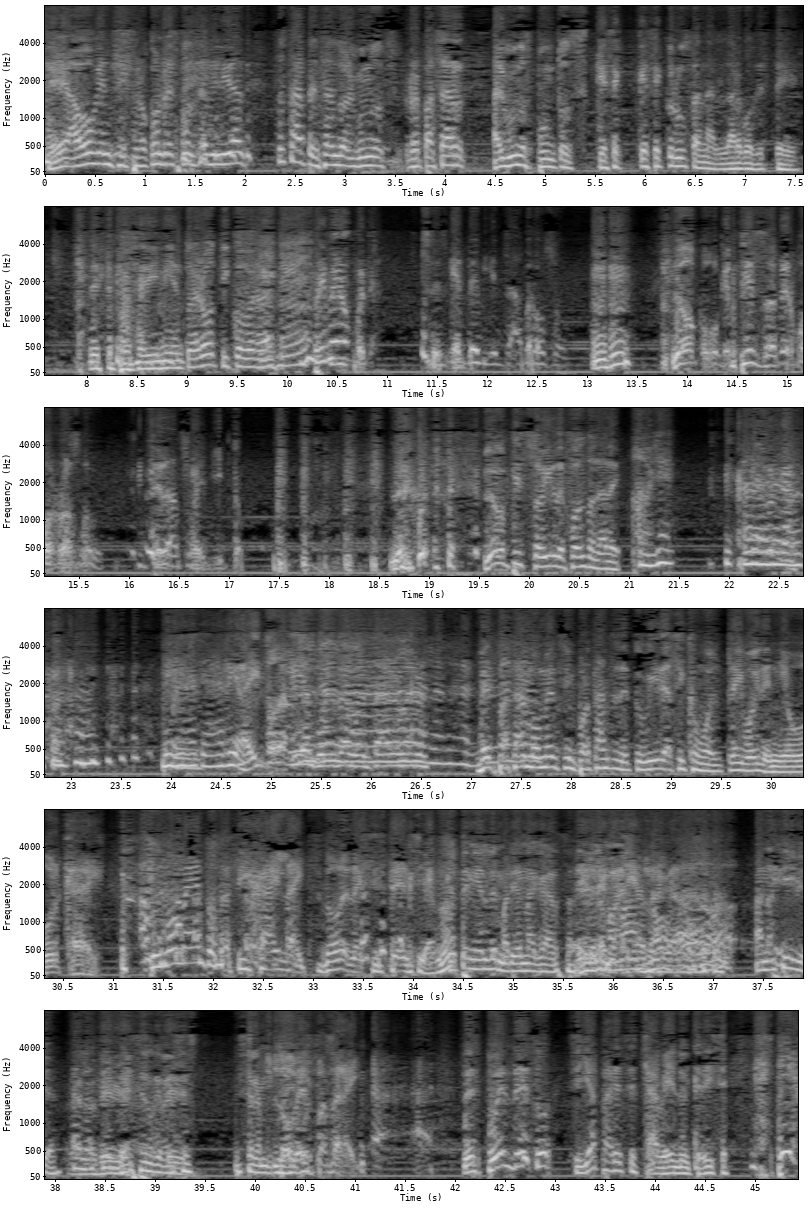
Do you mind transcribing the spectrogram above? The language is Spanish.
Eh, ahóguense, pero con responsabilidad. Yo estaba pensando algunos, repasar algunos puntos que se, que se cruzan a lo largo de este, de este procedimiento erótico, ¿verdad? Primero, pues, se siente bien sabroso. No, como que empiezas a ver borroso y te da sueñito. Luego empiezas a oír de fondo la de, oye. Ahí todavía vuelve a aguantar. Ves pasar momentos importantes de tu vida, así como el Playboy de New York. ay. Pues momentos así, highlights, ¿no? De la existencia, ¿no? Yo tenía el de Mariana Garza. El de la mamá, Mariana ¿no? Garza. Ana Silvia. Ana Silvia. Lo ves pasar ahí. Después de eso, si ya aparece Chabelo y te dice, respira,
